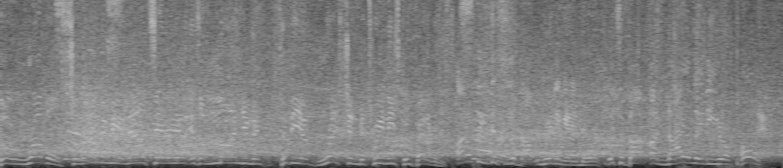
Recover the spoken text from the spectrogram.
The rubble surrounding the announce area is a monument to the aggression between these competitors. I don't think this is about winning anymore. It's about annihilating your opponent.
